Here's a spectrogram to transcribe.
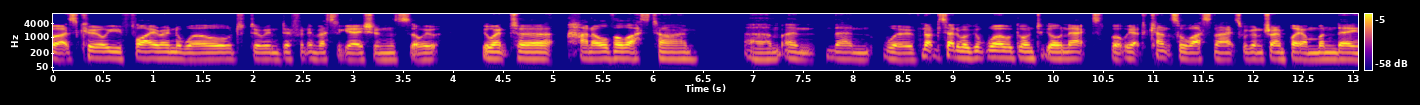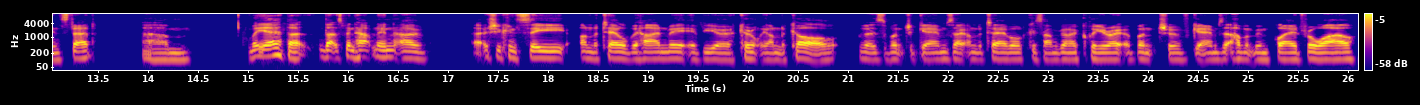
but it's cool. You fly around the world doing different investigations. So we we went to Hanover last time, um, and then we've not decided where we're going to go next. But we had to cancel last night, so we're going to try and play on Monday instead. Um, but yeah, that that's been happening. I've, as you can see on the table behind me, if you're currently on the call, there's a bunch of games out on the table because I'm going to clear out a bunch of games that haven't been played for a while.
